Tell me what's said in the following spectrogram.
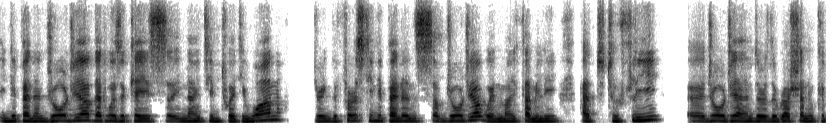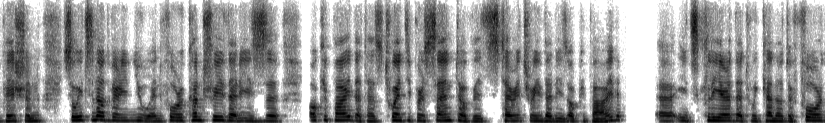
independent Georgia. That was a case in 1921 during the first independence of Georgia when my family had to flee uh, Georgia under the Russian occupation. So it's not very new. And for a country that is uh, occupied, that has 20% of its territory that is occupied, uh, it's clear that we cannot afford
